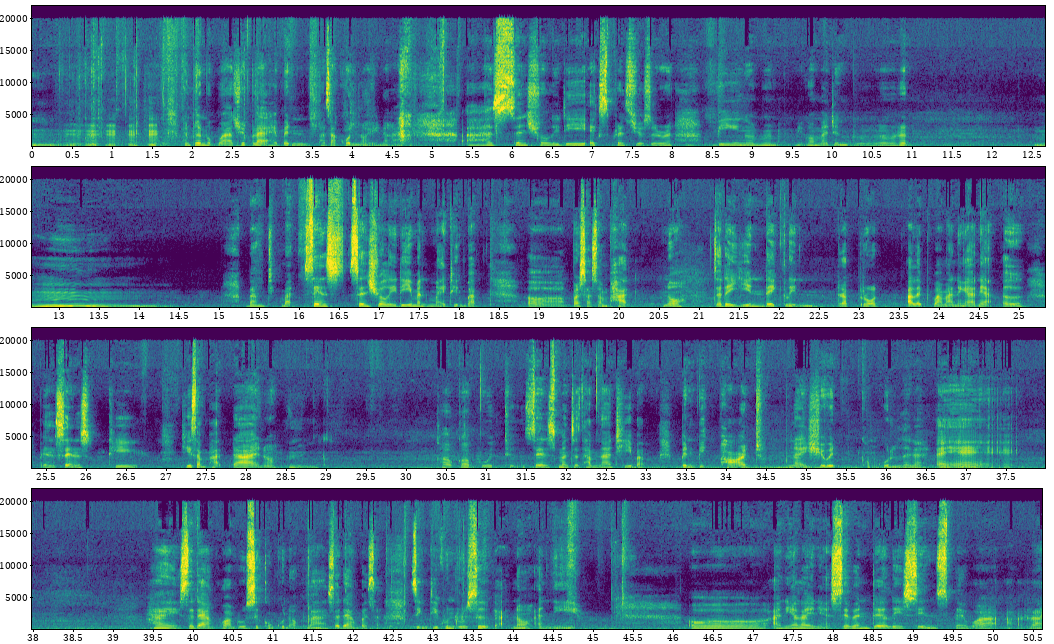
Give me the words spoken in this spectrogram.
อืมอืมอืมอืมอืมอืมเพื่อนๆบอกว่าช่วยแปลให้เป็นภาษาคนหน่อยนะคะอ่า sensuality express yourself being มีความหมายถึงอืมบางทีแบบ sense sensuality มันหมายถึงแบบเอ่อประสาทสัมผัสเนอะจะได้ยินได้กลิ่นรับรส อะไรประมาณอย่างเงี้ยเนี่ยเออเป็นเซนส์ที่ที่สัมผัสได้เนาะอืมเขาก็พูดถึงเซนส์มันจะทำหน้าที่แบบเป็น big part ในชีวิตของคุณเลยนะแอให้แสดงความรู้สึกของคุณออกมา แสดงสาสิ่งที่คุณรู้สึกอะเนาะอันนี้เอออันนี้อะไรเนี่ย seven deadly sins แปลว่าอะไร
